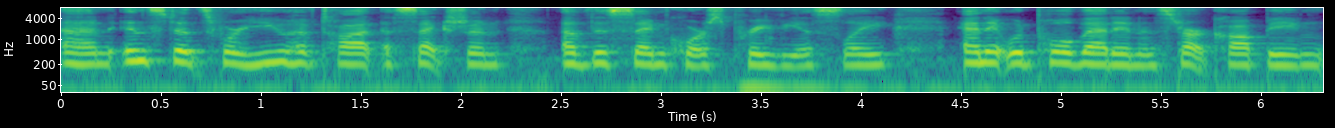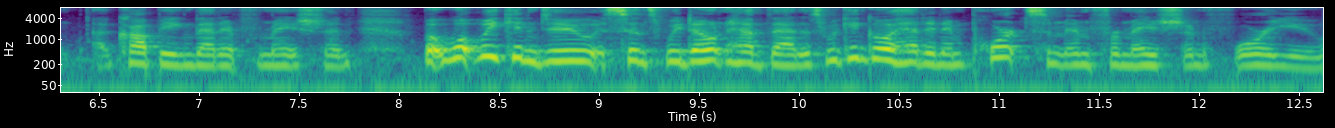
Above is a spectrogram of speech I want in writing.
an instance where you have taught a section of this same course previously and it would pull that in and start copying uh, copying that information but what we can do since we don't have that is we can go ahead and import some information for you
